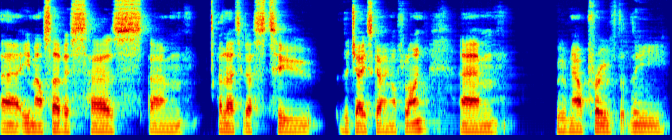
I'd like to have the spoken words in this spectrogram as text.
uh, email service has um, alerted us to the Jace going offline. Um, we've now proved that the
